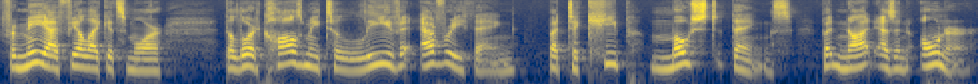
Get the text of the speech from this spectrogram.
for me, I feel like it's more the Lord calls me to leave everything, but to keep most things, but not as an owner,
